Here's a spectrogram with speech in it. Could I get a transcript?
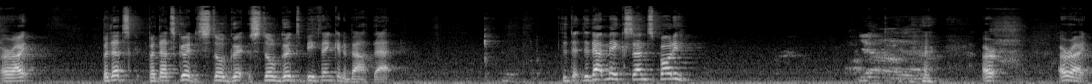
All right, but that's but that's good. Still good. Still good to be thinking about that. Did, did that make sense, buddy? Yeah. all right.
